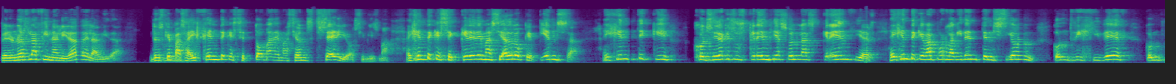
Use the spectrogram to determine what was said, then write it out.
pero no es la finalidad de la vida. Entonces, ¿qué pasa? Hay gente que se toma demasiado en serio a sí misma. Hay gente que se cree demasiado lo que piensa. Hay gente que considera que sus creencias son las creencias. Hay gente que va por la vida en tensión, con rigidez, con,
